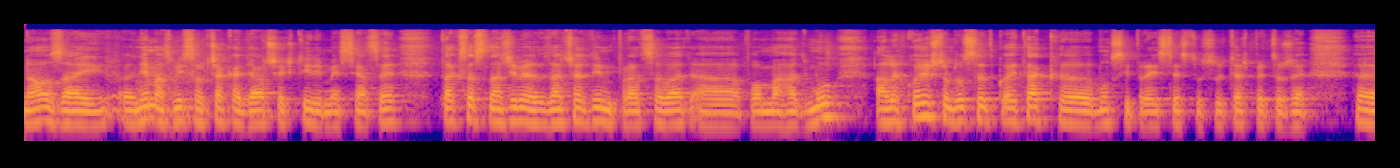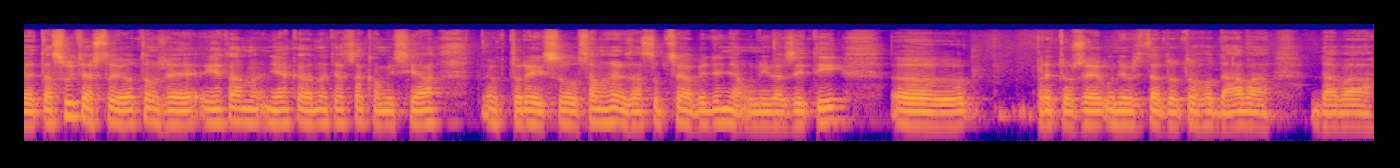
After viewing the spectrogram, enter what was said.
naozaj nemá zmysel čakať ďalšie 4 mesiace, tak sa snažíme začať tým pracovať a pomáhať mu, ale v konečnom dôsledku aj tak musí prejsť cez tú súťaž, pretože tá súťaž stojí o tom, že je tam nejaká hodnotiaca komisia, v ktorej sú samozrejme zastupcovia vedenia univerzity, pretože univerzita do toho dáva, dáva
